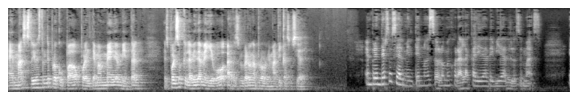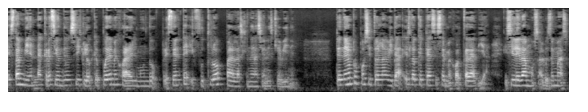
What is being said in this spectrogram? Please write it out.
Además, estoy bastante preocupado por el tema medioambiental. Es por eso que la vida me llevó a resolver una problemática social. Emprender socialmente no es solo mejorar la calidad de vida de los demás, es también la creación de un ciclo que puede mejorar el mundo presente y futuro para las generaciones que vienen. Tener un propósito en la vida es lo que te hace ser mejor cada día, y si le damos a los demás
